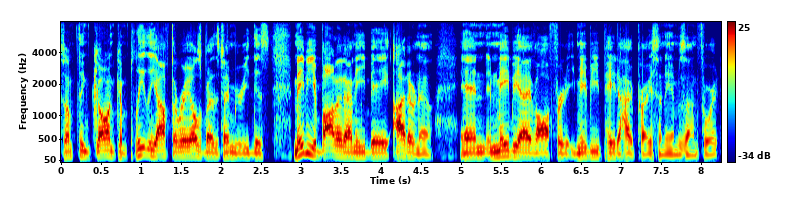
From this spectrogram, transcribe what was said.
something gone completely off the rails by the time you read this. Maybe you bought it on eBay. I don't know. And, and maybe I've offered it. Maybe you paid a high price on Amazon for it.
